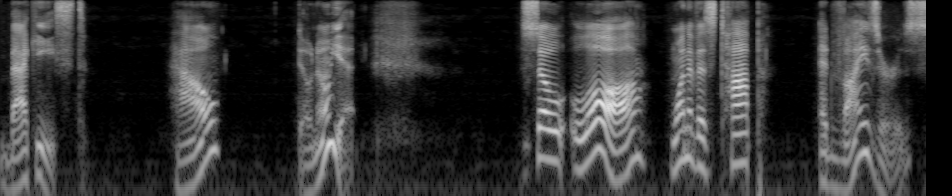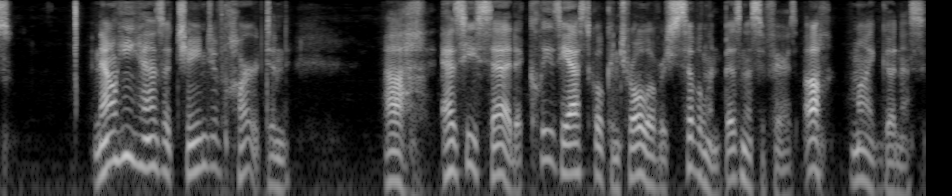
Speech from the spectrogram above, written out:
Back east. How? Don't know yet. So, Law, one of his top advisors, now he has a change of heart and, ah, as he said, ecclesiastical control over civil and business affairs. Oh, my goodness.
